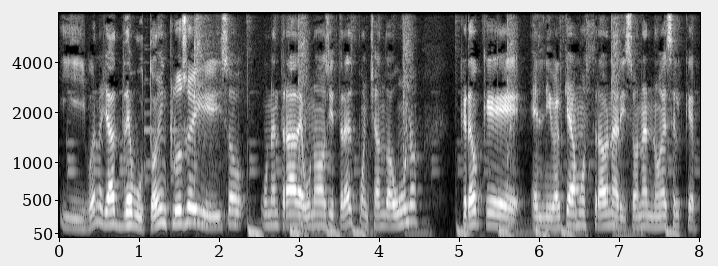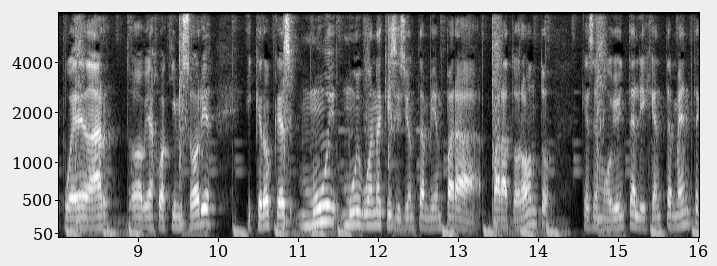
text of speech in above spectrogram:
y bueno, ya debutó incluso y hizo una entrada de 1, 2 y 3, ponchando a 1 creo que el nivel que ha mostrado en Arizona no es el que puede dar todavía Joaquín Soria. Y creo que es muy, muy buena adquisición también para, para Toronto, que se movió inteligentemente,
